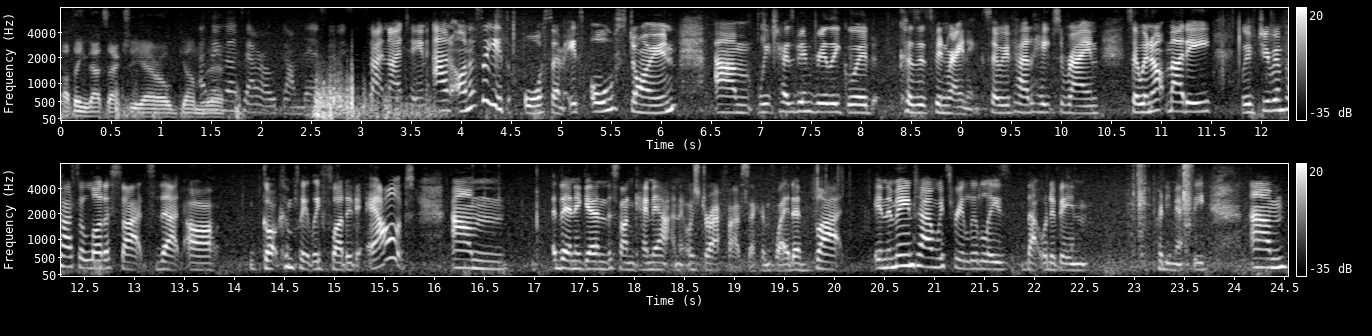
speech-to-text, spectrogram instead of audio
I think that's actually our old gum there. I think that's our old gum there. So this is site 19, and honestly, it's awesome. It's all stone, um, which has been really good because it's been raining. So we've had heaps of rain, so we're not muddy. We've driven past a lot of sites that are got completely flooded out. Um, then again, the sun came out and it was dry five seconds later. But in the meantime, with three littlies, that would have been pretty messy. Um,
